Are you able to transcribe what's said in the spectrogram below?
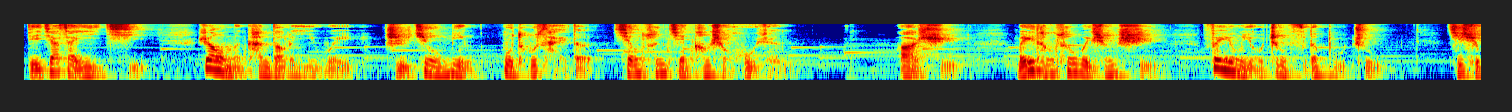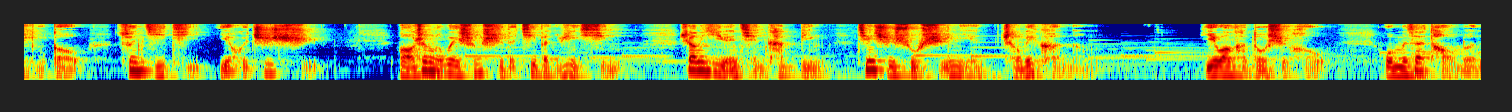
叠加在一起，让我们看到了一位只救命不图财的乡村健康守护人。二是。梅塘村卫生室费用有政府的补助，即使不够，村集体也会支持，保证了卫生室的基本运行，让一元钱看病坚持数十年成为可能。以往很多时候，我们在讨论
